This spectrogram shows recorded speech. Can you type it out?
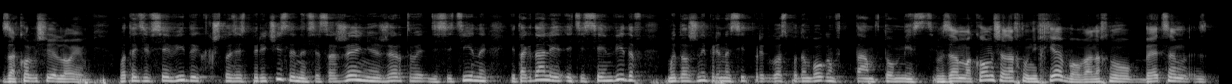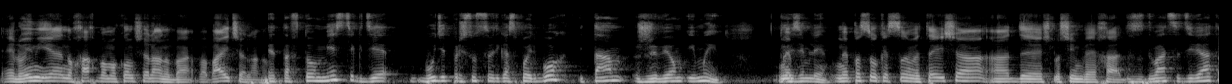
זה הכל בשביל אלוהים. Вот эти все виды, что здесь перечислены, все сожжения, жертвы, десятины и так далее, эти семь видов мы должны приносить пред Господом Богом в- там, в том месте. וזה המקום שאנחנו נחיה בו, ואנחנו בעצם, אלוהים יהיה נוכח במקום שלנו, ב- בבית שלנו. Это в том месте, где будет присутствовать Господь Бог, и там живем и мы, на земле. מפסוק 29 עד אה, 31. С 29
